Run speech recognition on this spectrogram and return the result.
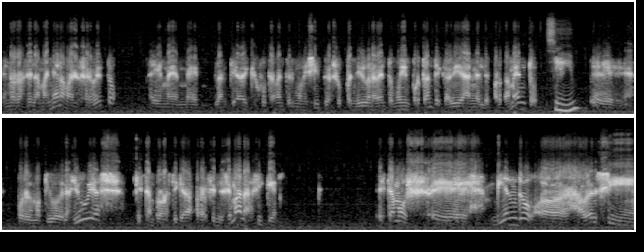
en horas de la mañana, Mario Cerveto, me, me plantea de que justamente el municipio ha suspendido un evento muy importante que había en el departamento. Sí. por el motivo de las lluvias que están pronosticadas para el fin de semana, así que estamos eh, viendo ah, a ver si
